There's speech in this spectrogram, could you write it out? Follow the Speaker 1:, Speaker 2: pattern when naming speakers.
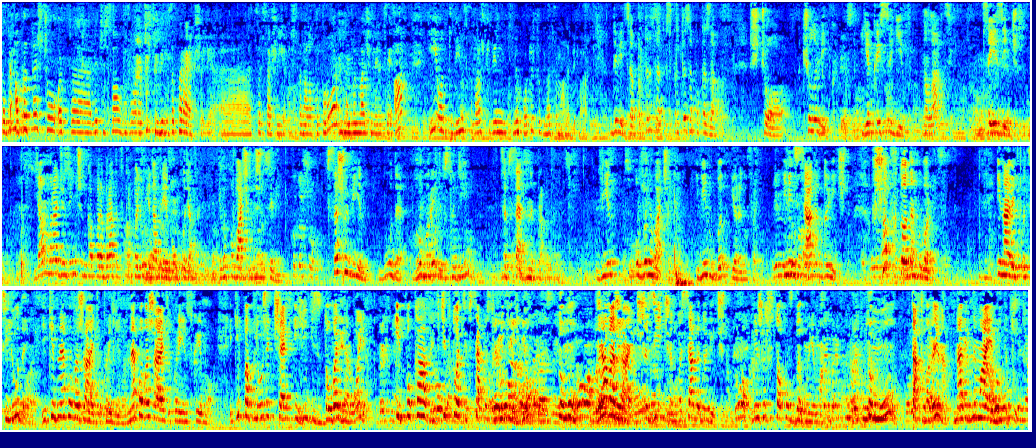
Speaker 1: Добре, а про те, що от е, В'ячеслав говорить, що він заперечує е, це все, що є, сказала прокурор, обвинувачений цей акт, і от він сказав, що він не хоче, щоб його тримали під вартою.
Speaker 2: Дивіться, портретна експертиза показала, що чоловік, який сидів на лавці, це є Зінченко. Я вам раджу Зінченка перебрати в капелюх і дати йому окуляри. І ви побачите, що це він. Все, що він буде говорити в суді, це все неправда. Він обвинувачений, і він вбив Ірину Фейн. І він сяде довічно. Щоб хто не говорив. І навіть оці люди, які не поважають Україну, не поважають української мови, які поплюжать честь і гідність вдови героя і показують в Тіктоці всяку свою фігню. Тому я вважаю, що Зінченко сяде довічно. Він жорстоко вбив мою маму. Тому та тварина навіть не має бути тут.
